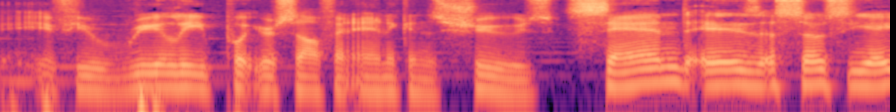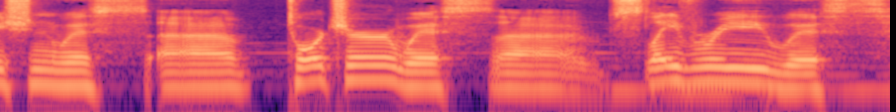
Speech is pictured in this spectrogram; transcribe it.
if you really put yourself in Anakin's shoes, Sand is association with, uh, torture, with uh, slavery, with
